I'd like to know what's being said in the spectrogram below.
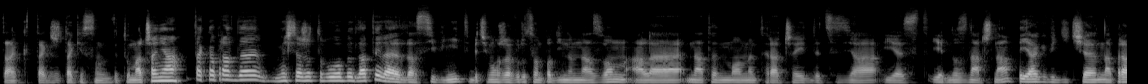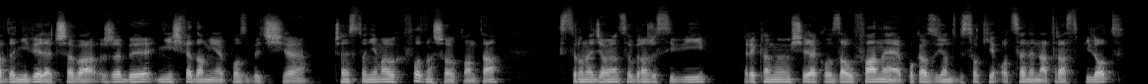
Tak, także takie są wytłumaczenia. Tak naprawdę myślę, że to byłoby dla tyle dla CVNIT. Być może wrócą pod inną nazwą, ale na ten moment raczej decyzja jest jednoznaczna. Jak widzicie, naprawdę niewiele trzeba, żeby nieświadomie pozbyć się często niemałych kwot naszego konta. Strony działające w branży CV reklamują się jako zaufane, pokazując wysokie oceny na Trustpilot,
